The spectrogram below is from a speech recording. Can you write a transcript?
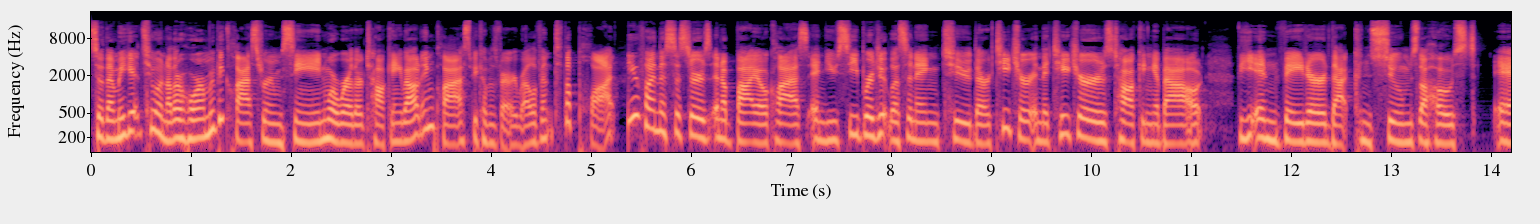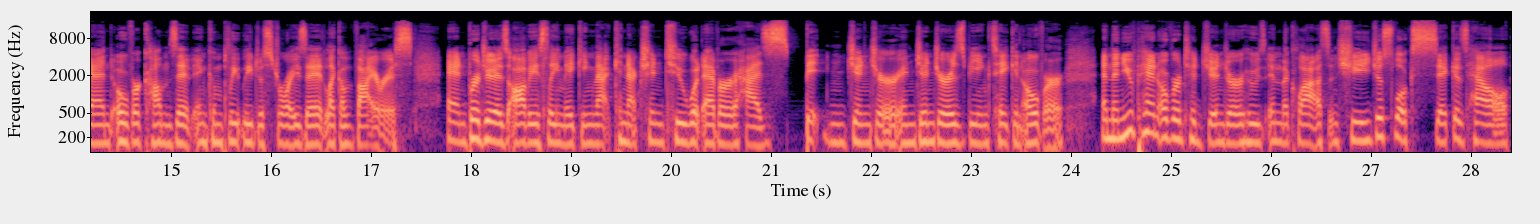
So then we get to another horror movie classroom scene where where they're talking about in class becomes very relevant to the plot. You find the sisters in a bio class and you see Bridget listening to their teacher and the teacher is talking about the invader that consumes the host and overcomes it and completely destroys it like a virus. And Bridget is obviously making that connection to whatever has bitten Ginger and Ginger is being taken over. And then you pan over to Ginger who's in the class and she just looks sick as hell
